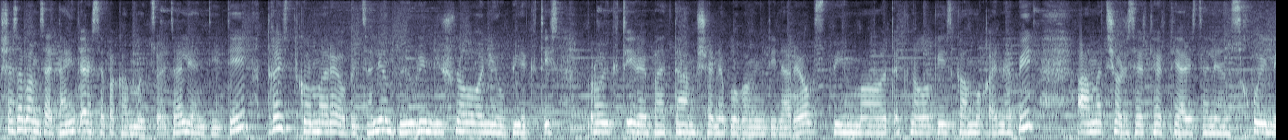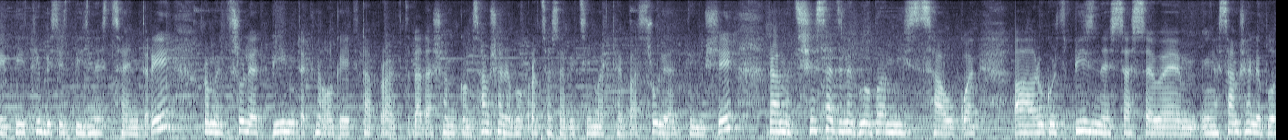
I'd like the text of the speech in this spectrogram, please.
შესაბამისად, დაინტერესება გამოიწვია ძალიან დიდი. დღეს მდგომარეობით ძალიან ბევრი მნიშვნელოვანი ობიექტის პროექტირება და მშენებლობა მიმდინარეობს BIM ტექნოლოგიის გამოყენებით. მათ შორის ერთ-ერთი არის ძალიან მსხვილი BTBC-ის ბიზნეს ცენტრი, რომელიც სრულიად BIM ტექნოლოგიით დაპროექტდა და შემდგომ სამშენებლო პროცესებით იმართება სრულიად BIM-ში, რამაც შესაძლებლობა მისცა უკვე როგორც ბიზნესს, ასევე სამშენებლო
